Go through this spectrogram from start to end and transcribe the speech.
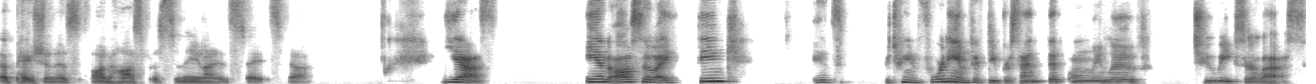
a patient is on hospice in the United States. Yeah. Yes. And also, I think it's between 40 and 50% that only live two weeks or less.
